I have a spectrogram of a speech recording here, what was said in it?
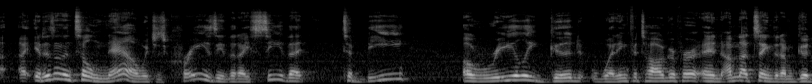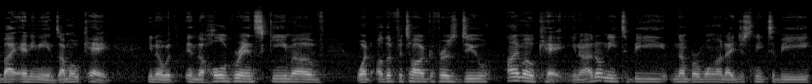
uh, it isn't until now, which is crazy, that I see that to be a really good wedding photographer, and I'm not saying that I'm good by any means. I'm okay. You know, with, in the whole grand scheme of what other photographers do, I'm okay. You know, I don't need to be number one. I just need to be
